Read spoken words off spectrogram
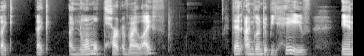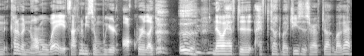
like like a normal part of my life then i'm going to behave in kind of a normal way. It's not going to be some weird awkward like Ugh, mm-hmm. now i have to i have to talk about jesus or i have to talk about god.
